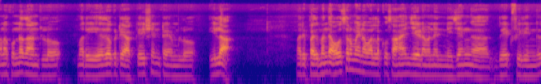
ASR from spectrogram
మనకున్న దాంట్లో మరి ఏదో ఒకటి అకేషన్ టైంలో ఇలా మరి పది మంది అవసరమైన వాళ్ళకు సహాయం చేయడం అనేది నిజంగా గ్రేట్ ఫీలింగ్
